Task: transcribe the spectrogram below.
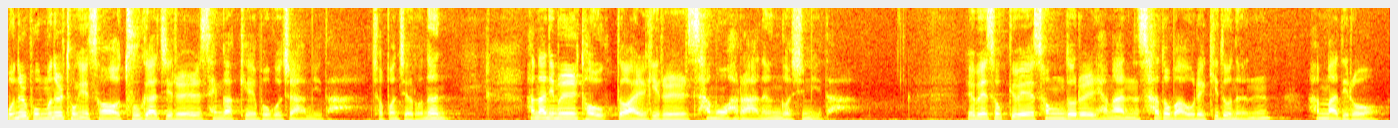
오늘 본문을 통해서 두 가지를 생각해 보고자 합니다. 첫 번째로는 하나님을 더욱더 알기를 사모하라는 것입니다. 에베소 교회 성도를 향한 사도 바울의 기도는 한마디로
